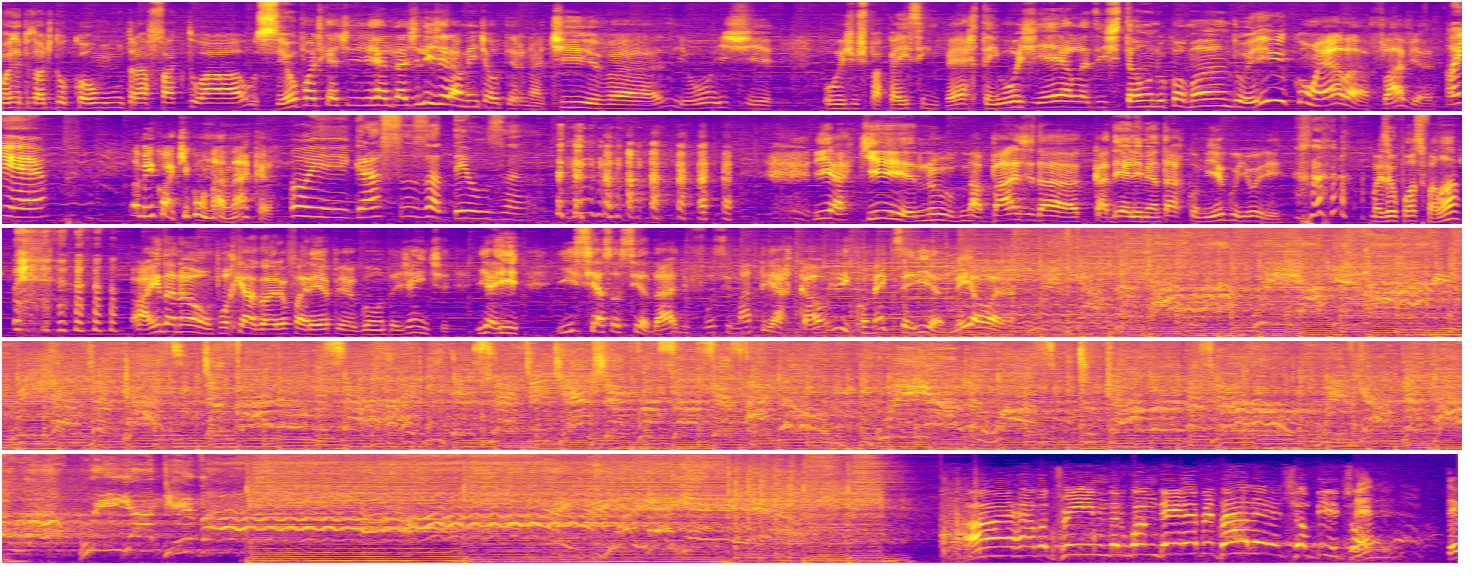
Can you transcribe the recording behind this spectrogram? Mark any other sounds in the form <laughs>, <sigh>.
Mais um episódio do Contrafactual, o seu podcast de realidade ligeiramente alternativa. E hoje, hoje os papéis se invertem, hoje elas estão no comando. E com ela, Flávia. Oiê! Também com, aqui com Nanaka. Oi, graças a deusa. <laughs> E aqui no, na base da cadeia alimentar comigo, Yuri. <laughs> Mas eu posso falar? <laughs> Ainda não, porque agora eu farei a pergunta, gente. E aí, e se a sociedade fosse matriarcal? E aí, como é que seria? Meia hora.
